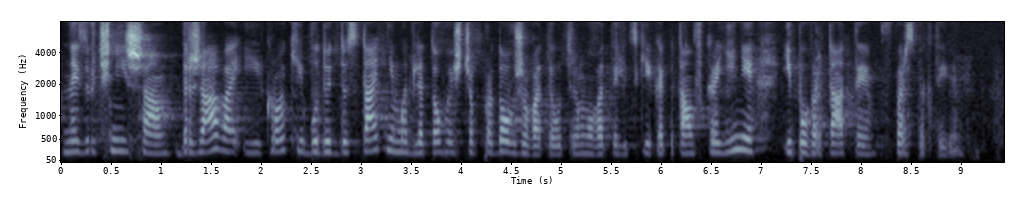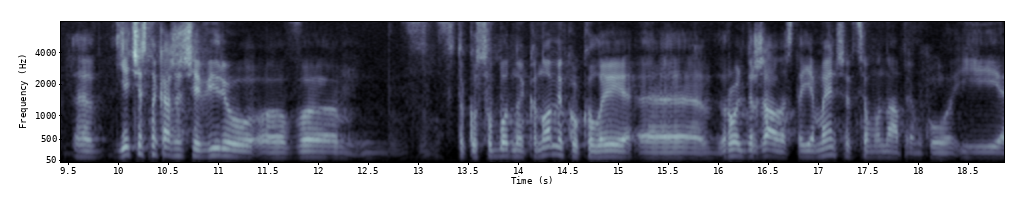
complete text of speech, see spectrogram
найзручніша держава і кроки будуть достатніми для того, щоб продовжувати утримувати людський капітал в країні і повертати в перспективі? Е, Я, чесно кажучи, вірю е, в, в таку свободну економіку, коли е, роль держави стає менше в цьому напрямку, і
